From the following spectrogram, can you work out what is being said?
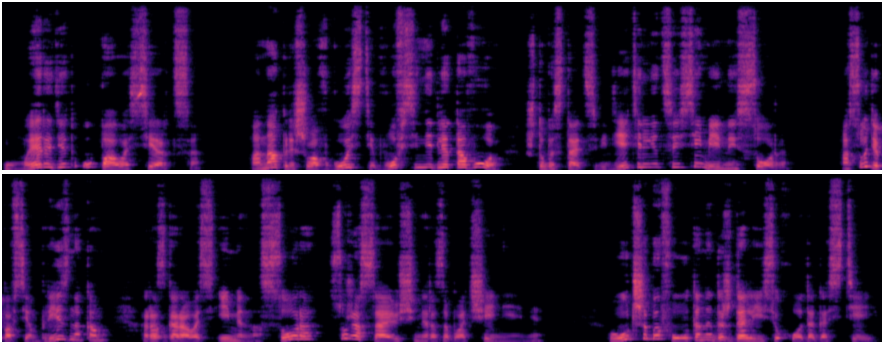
У Мередит упало сердце. Она пришла в гости вовсе не для того, чтобы стать свидетельницей семейной ссоры. А судя по всем признакам, разгоралась именно ссора с ужасающими разоблачениями. Лучше бы Фултоны дождались ухода гостей.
